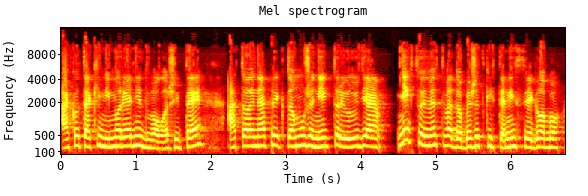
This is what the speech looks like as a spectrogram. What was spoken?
ako taký mimoriadne dôležité. A to aj napriek tomu, že niektorí ľudia nechcú investovať do bežeckých tenisiek, lebo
